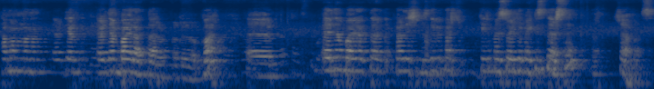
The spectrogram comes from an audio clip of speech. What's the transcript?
tamamlanan Erdem, Erdem Bayraktar e, var. Ee, Erdem Bayraktar kardeşimiz de birkaç kelime söylemek isterse şey yaparız.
